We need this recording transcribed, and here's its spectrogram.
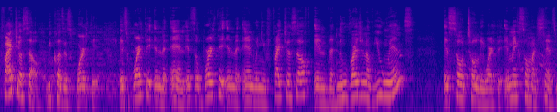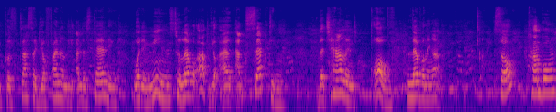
Fight yourself because it's worth it. It's worth it in the end. It's worth it in the end when you fight yourself and the new version of you wins It's so totally worth it. It makes so much sense because that's like you're finally understanding what it means to level up. You're accepting the challenge of leveling up. So, humble,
